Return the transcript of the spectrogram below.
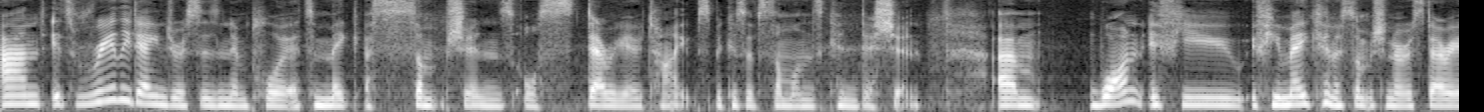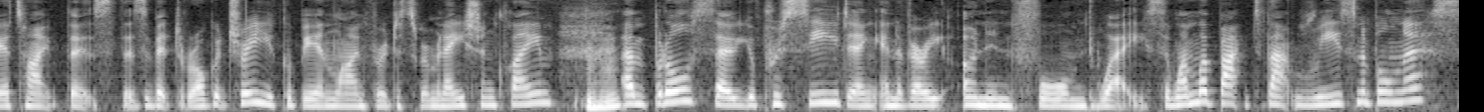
And it's really dangerous as an employer to make assumptions or stereotypes because of someone's condition. Um, one, if you if you make an assumption or a stereotype that's that's a bit derogatory, you could be in line for a discrimination claim. Um, but also, you're proceeding in a very uninformed way. So when we're back to that reasonableness,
